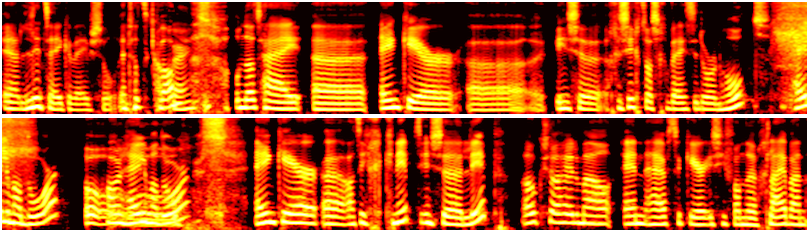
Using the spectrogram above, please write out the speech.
eh, littekenweefsel. En dat kwam omdat hij eh één keer eh, in zijn gezicht was gebeten door een hond. Helemaal door. Oh. Gewoon helemaal door. Eén keer had hij geknipt in zijn lip. Ook zo helemaal. En hij heeft een keer is hij van de glijbaan...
